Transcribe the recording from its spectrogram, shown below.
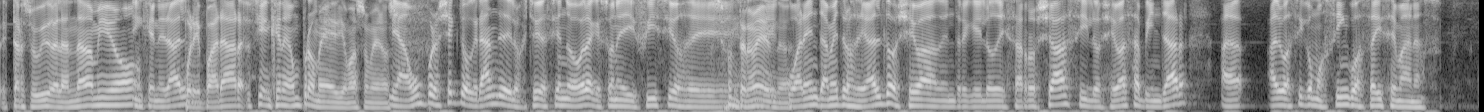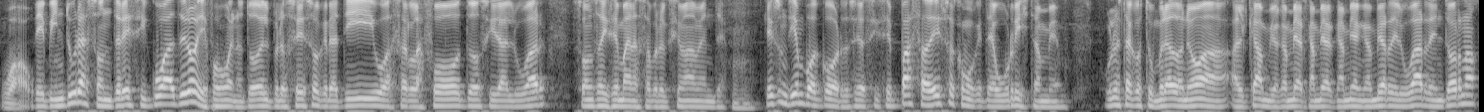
Estar subido al andamio. En general. Preparar, sí, en general, un promedio más o menos. Mira, un proyecto grande de lo que estoy haciendo ahora, que son edificios de, Son tremendos. de 40 metros de alto, lleva entre que lo desarrollás y lo llevas a pintar a algo así como 5 a 6 semanas. Wow. De pintura son 3 y 4 y después, bueno, todo el proceso creativo, hacer las fotos, ir al lugar, son 6 semanas aproximadamente. Que es un tiempo acorde, o sea, si se pasa de eso es como que te aburrís también. Uno está acostumbrado ¿no? A- al cambio, a cambiar, cambiar, cambiar, cambiar de lugar, de entorno.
